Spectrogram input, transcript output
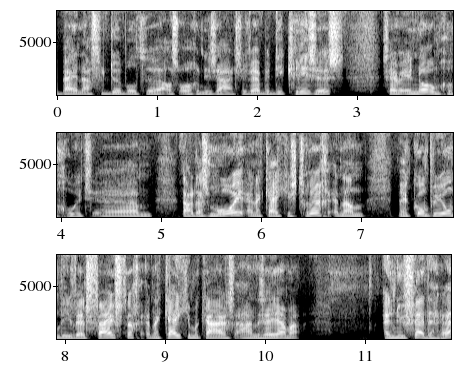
bijna verdubbeld uh, als organisatie. Dus we hebben die crisis, zijn we enorm gegroeid. Um, nou, dat is mooi. En dan kijk je eens terug. En dan, mijn compagnon die werd 50. En dan kijk je elkaar eens aan en zei, ja, maar... En nu verder, hè?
